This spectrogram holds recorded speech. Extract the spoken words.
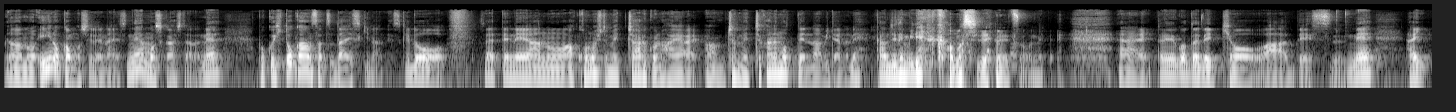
あの、いいのかもしれないですね。もしかしたらね。僕人観察大好きなんですけど、そうやってね、あの、あ、この人めっちゃ歩くの早い。あ、じゃあめっちゃ金持ってんな、みたいなね、感じで見れるかもしれないですもんね。はい。ということで今日はですね、はい。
